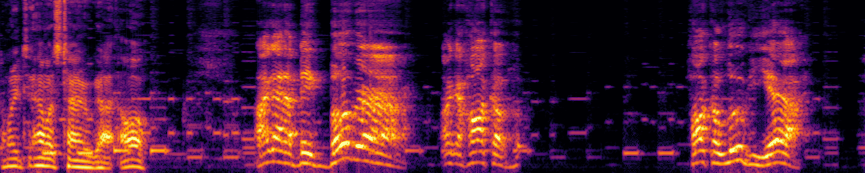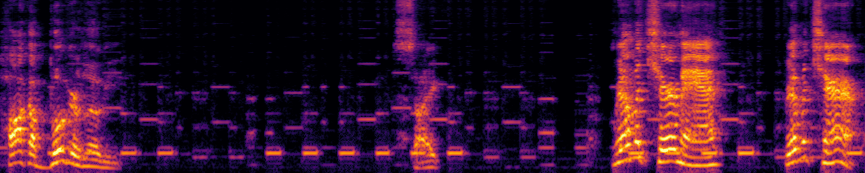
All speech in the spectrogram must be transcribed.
How many? How much time we got? Oh, I got a big booger. I got Hawka. Hawka loogie, yeah. Hawka booger loogie. Psych. Real mature, man. Real mature.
